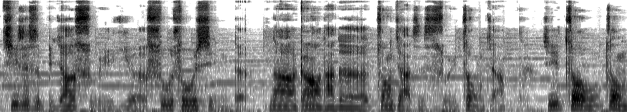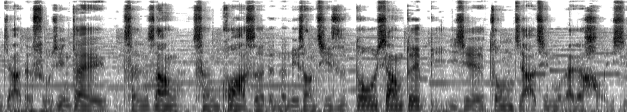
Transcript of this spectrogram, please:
其实是比较属于一个输出型的，那刚好它的装甲值是属于重甲，其实重重甲的属性在成伤、成跨射的能力上，其实都相对比一些中甲轻木来的好一些，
